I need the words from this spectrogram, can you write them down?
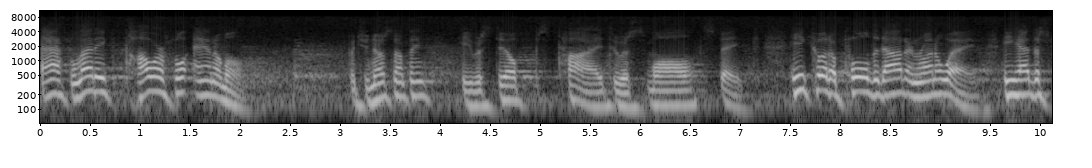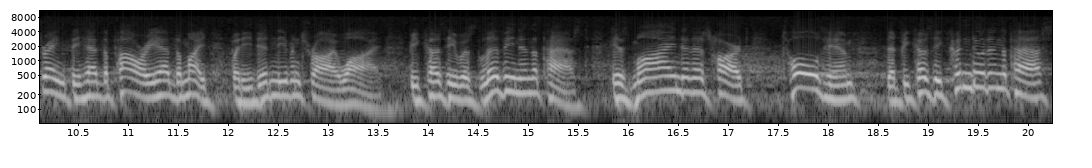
athletic, powerful animal. But you know something? He was still tied to a small stake. He could have pulled it out and run away. He had the strength, he had the power, he had the might, but he didn't even try. Why? Because he was living in the past. His mind and his heart told him that because he couldn't do it in the past,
